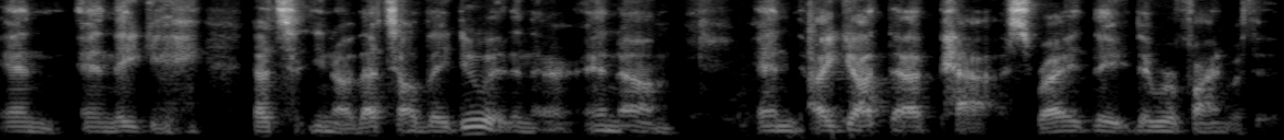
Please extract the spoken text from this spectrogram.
and and they that's you know that's how they do it in there and um and i got that pass right they they were fine with it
